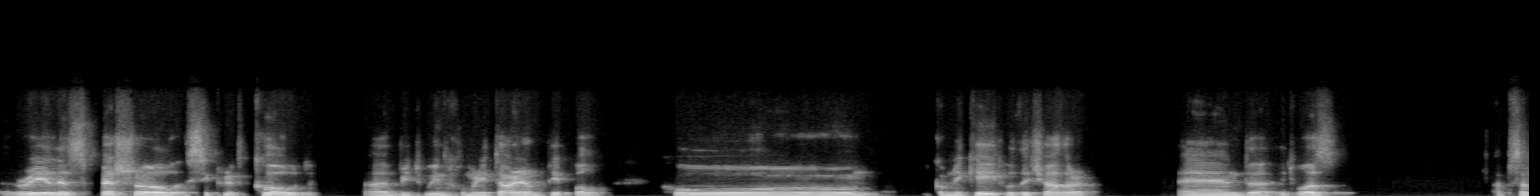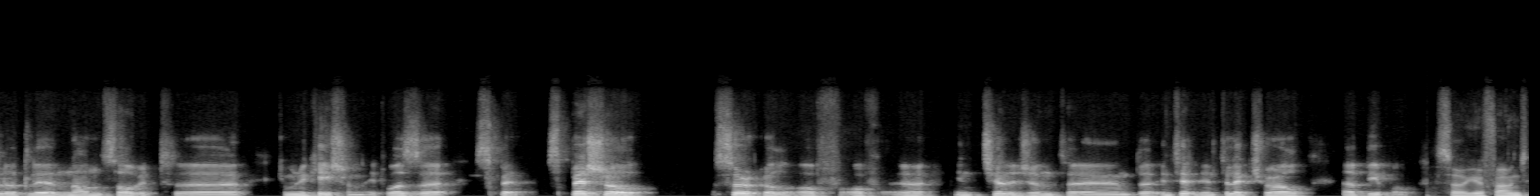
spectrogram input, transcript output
really special secret code between humanitarian people who communicate with each other and uh, it was absolutely non-Soviet uh, communication. It was a spe- special circle of, of uh, intelligent and uh, intellectual uh, people. So you found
